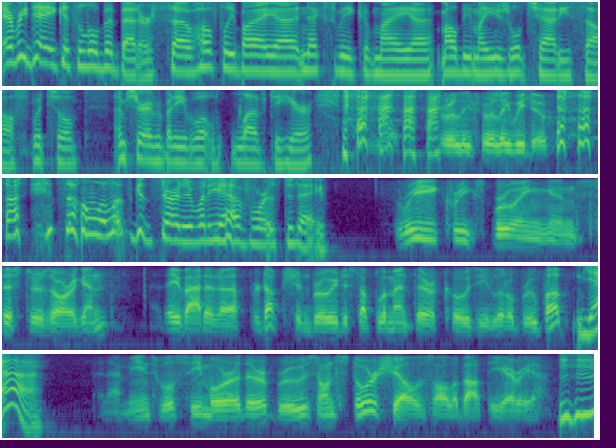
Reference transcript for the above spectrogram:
every day it gets a little bit better. So hopefully by uh, next week, my uh, I'll be my usual chatty self, which will I'm sure everybody will love to hear. truly, truly, we do. so well, let's get started. What do you have for us today? Three Creeks Brewing in Sisters, Oregon. They've added a production brewery to supplement their cozy little brew pub, Yeah. and that means we'll see more of their brews on store shelves all about the area. Mm-hmm.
